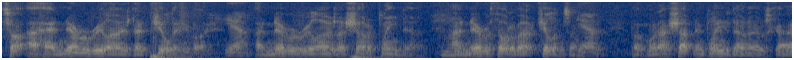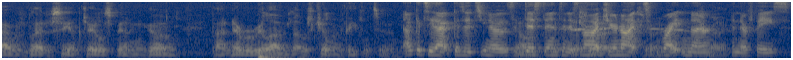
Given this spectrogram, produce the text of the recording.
so I had never realized I'd killed anybody. yeah, I never realized I shot a plane down. I never thought about killing somebody. Yeah. But when I shot them planes down out of the sky, I was glad to see them tail spinning and go. But I never realized I was killing people too. I could see that because it's you know it's a Oh, distance and it's not right, you're not right. right, in their right. in their face.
